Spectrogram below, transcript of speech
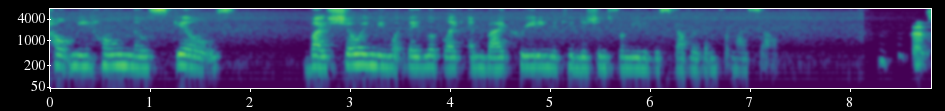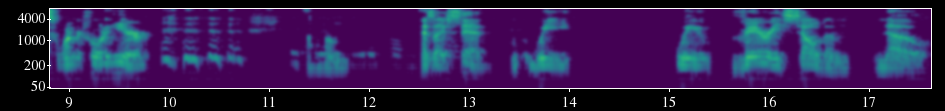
help me hone those skills by showing me what they look like and by creating the conditions for me to discover them for myself. That's wonderful to hear. it's really um, beautiful. As I said, we we very seldom know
